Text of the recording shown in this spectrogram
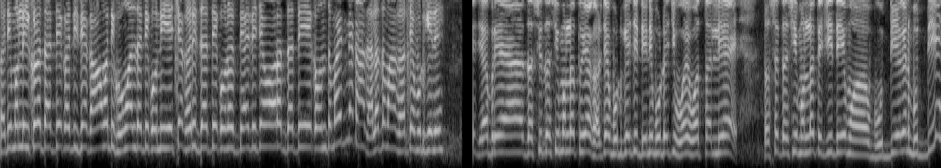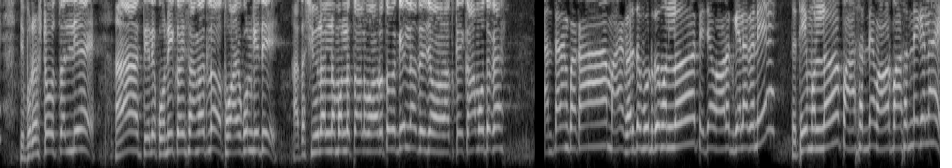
कधी म्हणलं इकडं जाते कधी त्या गावामध्ये घुमायला जाते कोणी याच्या घरी जाते कोणी त्या त्याच्या वावरात जाते कोण तर माहीत नाही का झालं तर माझ्या घरच्या बुडगेले. जबऱ्या जशी जशी म्हणलं तुझ्या घरच्या बुडग्याची डेनी बुड्याची वय होत चालली आहे. तसे तशी म्हणलं त्याची ते बुद्धी आहे का बुद्धी? ती भ्रष्ट होत चालली आहे. हा त्याला कोणी काही सांगितलं तो ऐकून घेते. आता शिवलालला म्हणलं चाल वावरात गेला त्याच्या वावरात. काही काम होतं काय? शांताराम काका माझ्या घरचं बुडगं म्हणलं त्याच्या वावरात गेला का नाही? तर ते म्हणलं पासष्ट नाही वावर पासष्ट नाही गेलाय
